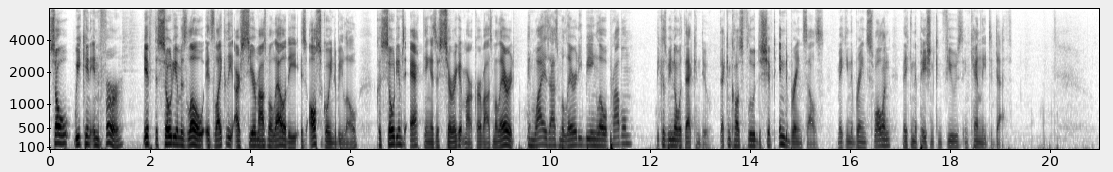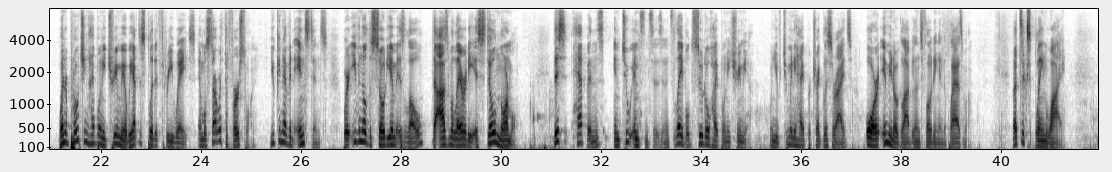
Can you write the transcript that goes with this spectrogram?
So we can infer if the sodium is low, it's likely our serum osmolality is also going to be low because sodium's acting as a surrogate marker of osmolarity. And why is osmolarity being low a problem? Because we know what that can do. That can cause fluid to shift into brain cells, making the brain swollen, making the patient confused, and can lead to death. When approaching hyponatremia, we have to split it three ways, and we'll start with the first one. You can have an instance where even though the sodium is low, the osmolarity is still normal. This happens in two instances, and it's labeled pseudohyponatremia when you have too many hypertriglycerides or immunoglobulins floating in the plasma. Let's explain why.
